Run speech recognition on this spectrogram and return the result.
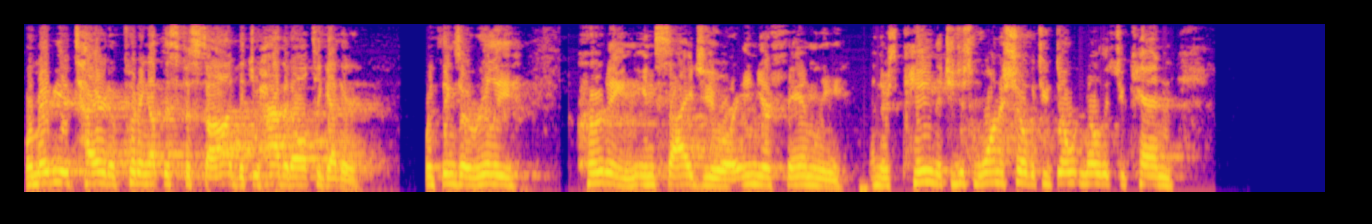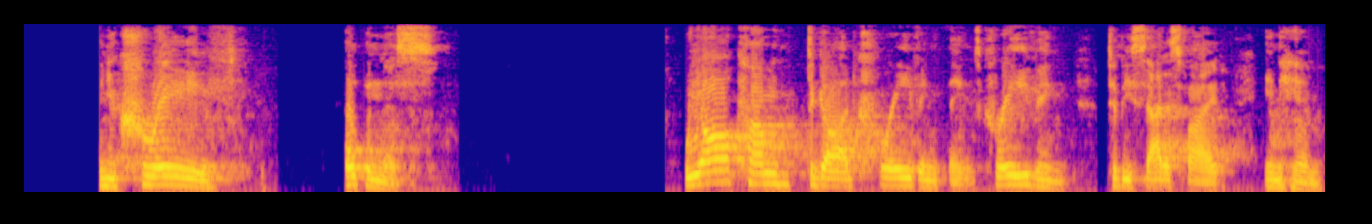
Or maybe you're tired of putting up this facade that you have it all together when things are really hurting inside you or in your family, and there's pain that you just want to show, but you don't know that you can, and you crave openness. We all come to God craving things, craving to be satisfied in Him.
